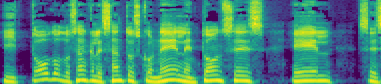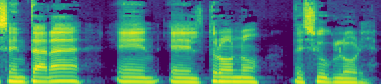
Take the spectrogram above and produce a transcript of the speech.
y todos los ángeles santos con él, entonces él se sentará en el trono de su gloria.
